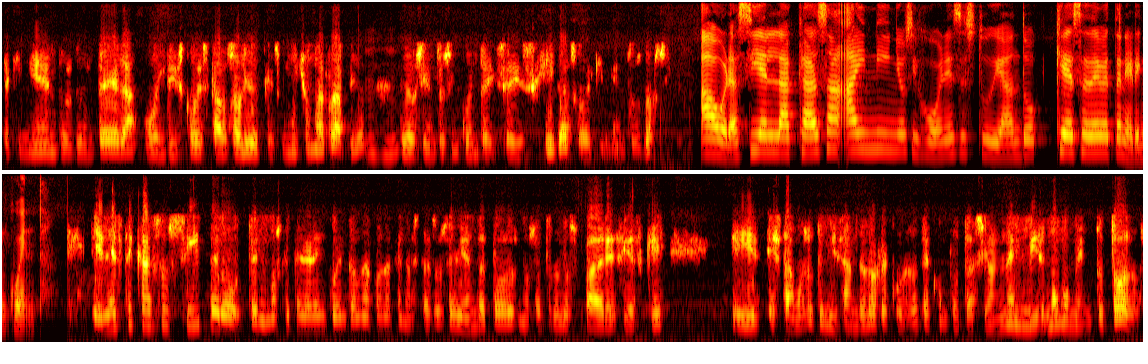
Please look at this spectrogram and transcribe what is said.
de 500, de un tera, o el disco de estado sólido, que es mucho más rápido, de 256 gigas o de 512. Ahora, si en la casa hay niños y jóvenes estudiando, ¿qué se debe tener en cuenta? En este caso sí, pero tenemos que tener en cuenta una cosa que nos está sucediendo a todos nosotros los padres y es que eh, estamos utilizando los recursos de computación en el mismo momento todos.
